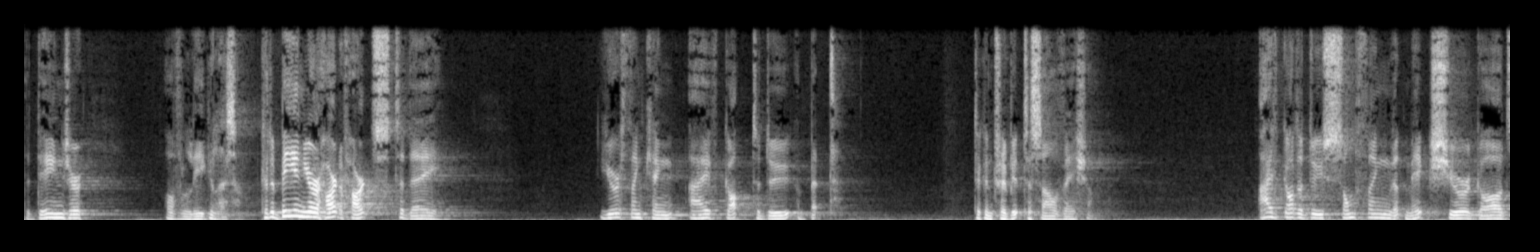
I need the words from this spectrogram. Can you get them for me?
The danger of legalism. Could it be in your heart of hearts today? You're thinking, I've got to do a bit to contribute to salvation. I've got to do something that makes sure God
